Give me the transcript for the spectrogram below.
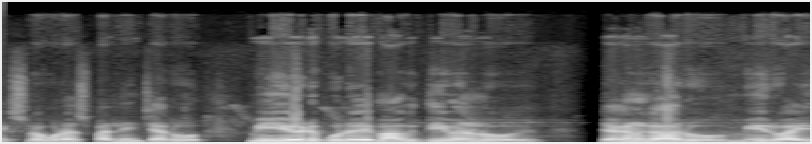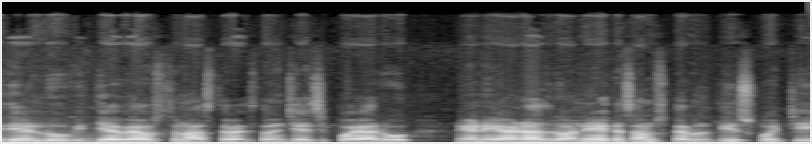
ఎక్స్లో కూడా స్పందించారు. మీ ఏడుపులే మాకు దీవెనలు. జగన్ గారు మీరు ఐదేళ్ళు విద్యా వ్యవస్థను అస్తవ్యస్తం చేసిపోయారు నేను ఏడాదిలో అనేక సంస్కరణలు తీసుకొచ్చి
